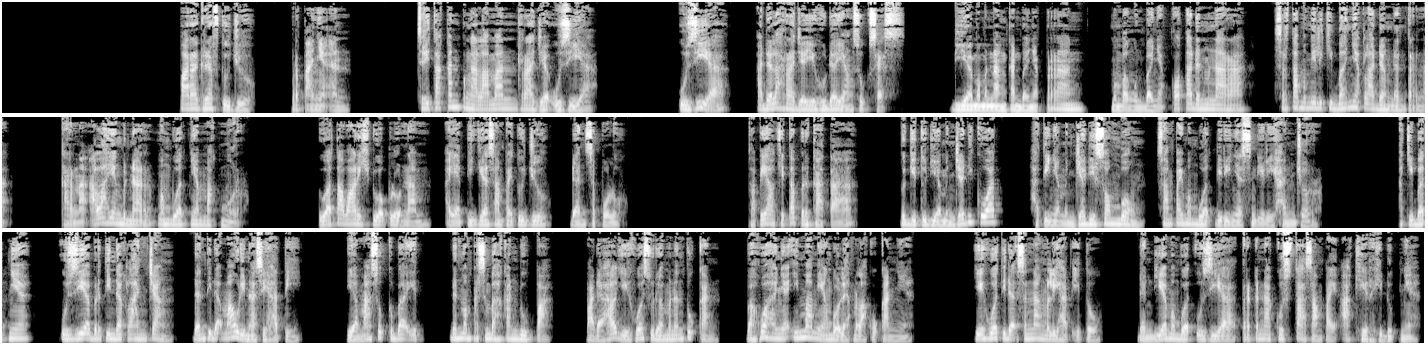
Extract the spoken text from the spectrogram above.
Paragraf 7. Pertanyaan. Ceritakan pengalaman Raja Uzia. Uzia adalah Raja Yehuda yang sukses. Dia memenangkan banyak perang, membangun banyak kota dan menara, serta memiliki banyak ladang dan ternak. Karena Allah yang benar membuatnya makmur. 2 Tawarikh 26 ayat 3 sampai 7 dan 10. Tapi Alkitab berkata, begitu dia menjadi kuat, hatinya menjadi sombong sampai membuat dirinya sendiri hancur. Akibatnya, Uzia bertindak lancang dan tidak mau dinasihati. Dia masuk ke bait dan mempersembahkan dupa Padahal Yehua sudah menentukan bahwa hanya imam yang boleh melakukannya. Yehua tidak senang melihat itu, dan dia membuat Uzia terkena kusta sampai akhir hidupnya.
